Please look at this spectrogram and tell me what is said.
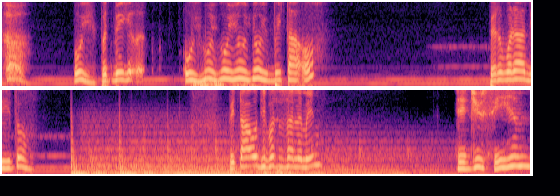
Uy, ba't may... Uy, uy, uy, uy, uy, may tao? Pero wala dito. May tao, di ba, sa salamin? Did you see him?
